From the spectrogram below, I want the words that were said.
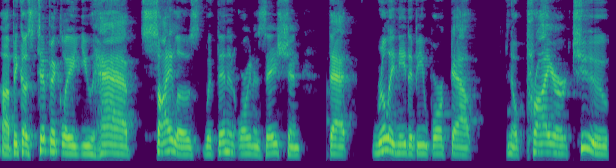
uh, because typically you have silos within an organization that really need to be worked out you know, prior to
